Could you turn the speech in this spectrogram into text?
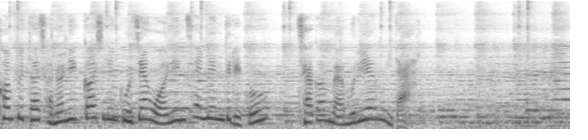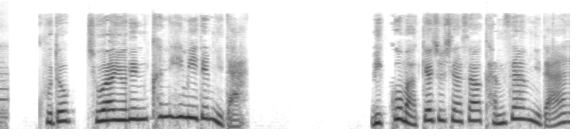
컴퓨터 전원이 꺼지는 고장 원인 설명드리고 작업 마무리합니다. 구독, 좋아요는 큰 힘이 됩니다. 믿고 맡겨주셔서 감사합니다.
